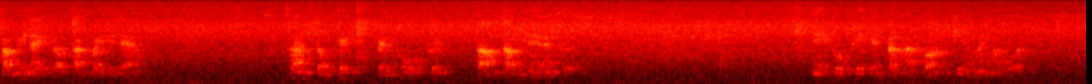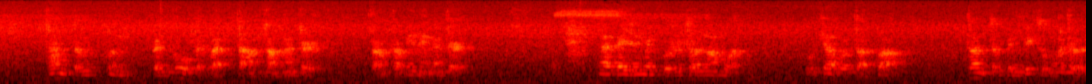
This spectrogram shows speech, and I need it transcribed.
ทำที่ไหนเราตัดไว้ดีแล้วท่านจงคิดเป็นผู้คิดตามทำที่ไหนนั่นเถิดนี่ผู้คิดเป็นปัญหาก่อนที่ยังไม่มาบวชท่านจงคนเป็นผู้ปฏิบัติตามธรรมนั้นเถิดตามธรรมที่ไหนนั้นเถิดถ้าใครยังเป็นปุถุชนมาหมดผู้เจ้าก็ตรัสว่าท่านจะเป็นภิกษุมาเถิด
